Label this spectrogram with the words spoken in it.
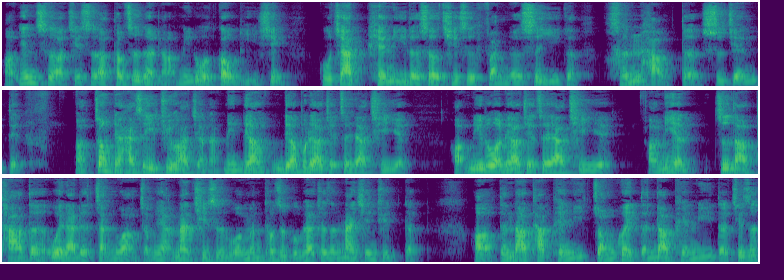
啊，因此啊，其实啊，投资人啊，你如果够理性。股价便宜的时候，其实反而是一个很好的时间点啊。重点还是一句话讲的，你了了不了解这家企业？好，你如果了解这家企业啊，你也知道它的未来的展望怎么样？那其实我们投资股票就是耐心去等哦，等到它便宜，总会等到便宜的。其实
